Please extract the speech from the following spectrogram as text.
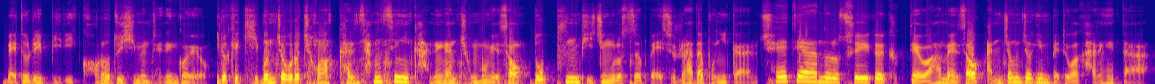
매도를 미리 걸어두시면 되는 거예요. 이렇게 기본적으로 정확한 상승이 가능한 종목에서 높은 비중으로서 매수를 하다 보니까 최대한으로 수익을 극대화하면서 안정적인 매도가 가능했다.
